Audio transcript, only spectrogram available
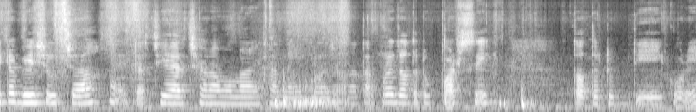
এটা বেশ উঁচা, এটা চেয়ার ছাড়া মনে হয় এখানে করা যাবে না। তারপরে যতটুকু পারছি ততটুক দিয়েই করে।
